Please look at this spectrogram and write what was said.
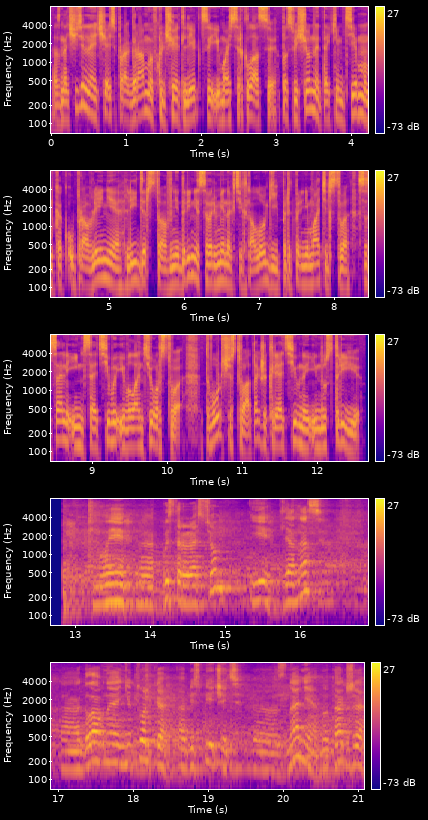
Значительная часть программы включает лекции и мастер-классы, посвященные таким темам, как управление, лидерство, внедрение внедрение современных технологий, предпринимательства, социальной инициативы и волонтерства, творчества, а также креативной индустрии. Мы э, быстро растем, и для нас э, главное не только обеспечить э, знания, но также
